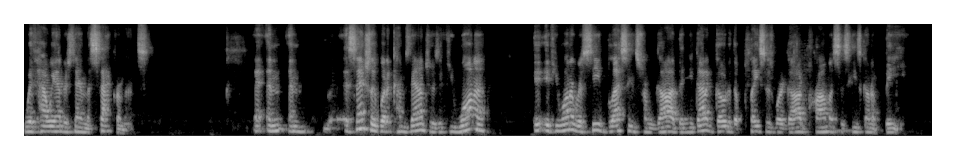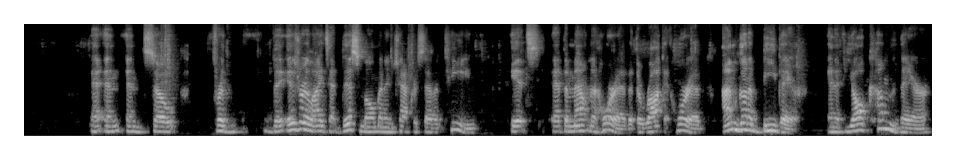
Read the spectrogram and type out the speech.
with how we understand the sacraments. And, and essentially what it comes down to is if you want to if you want to receive blessings from God, then you got to go to the places where God promises he's going to be. And, and, and so for the Israelites at this moment in chapter 17, it's at the mountain at Horeb, at the rock at Horeb. I'm going to be there. And if y'all come there,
